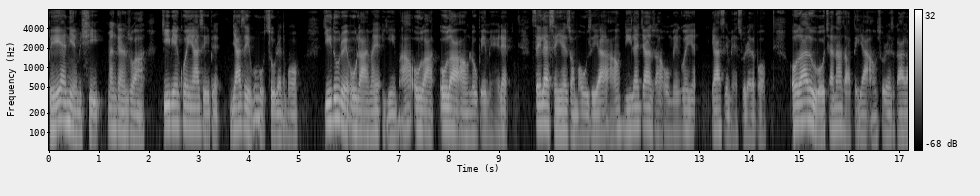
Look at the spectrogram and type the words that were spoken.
ဘေးအန္တရာယ်မရှိမှန်ကန်စွာ ကြီးပြင်းခွင့်ရစေပဲရစေဖို့ဆိုတဲ့သဘောကြီးသူတွေအိုလာမဲ့အရေးမှာအိုလာအိုသာအောင်လုပ်ပေးမယ်တဲ့စိတ်လက်ဆင်းရဲစွာမအိုစေရအောင်နီးလန်းကြစွာအိုမင်ခွင့်ရရစေမယ်ဆိုတဲ့သဘောအိုသားသူကိုချမ်းသာစွာသေရအောင်ဆိုတဲ့စကားက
